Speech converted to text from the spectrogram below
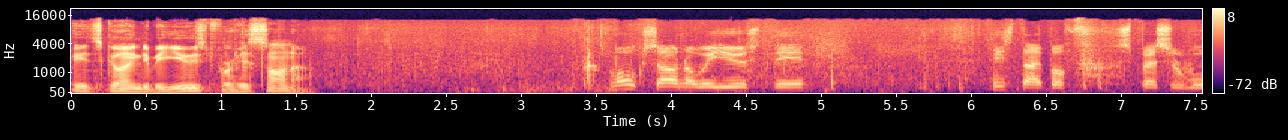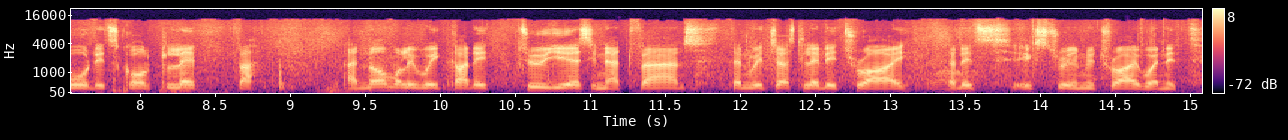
It's going to be used for his sauna. Smoke sauna we use the this type of special wood, it's called leppä. And normally we cut it two years in advance, then we just let it dry. Wow. And it's extremely dry when it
